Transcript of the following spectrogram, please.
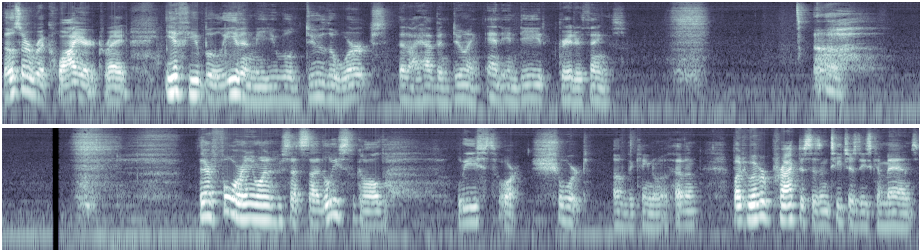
Those are required, right? If you believe in me, you will do the works that I have been doing, and indeed greater things. Therefore, anyone who sets aside the least called least or short of the kingdom of heaven. But whoever practices and teaches these commands,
